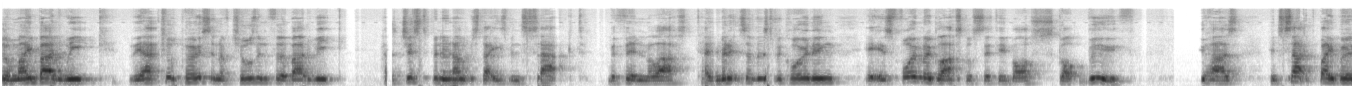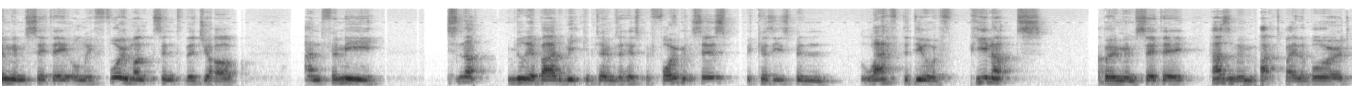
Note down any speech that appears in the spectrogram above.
So my bad week, the actual person I've chosen for the bad week has just been announced that he's been sacked within the last 10 minutes of this recording. It is former Glasgow City boss Scott Booth, who has been sacked by Birmingham City only four months into the job. And for me, it's not really a bad week in terms of his performances because he's been left to deal with peanuts at Birmingham City, hasn't been backed by the board,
